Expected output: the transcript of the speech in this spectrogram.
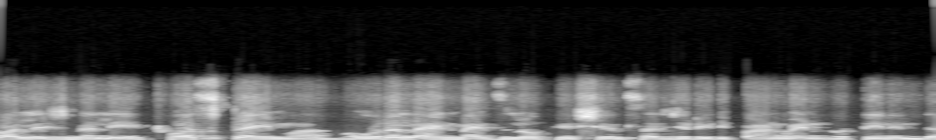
ಕಾಲೇಜ್ನಲ್ಲಿ first time oral and maxillofacial surgery department ವತಿಯಿಂದ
